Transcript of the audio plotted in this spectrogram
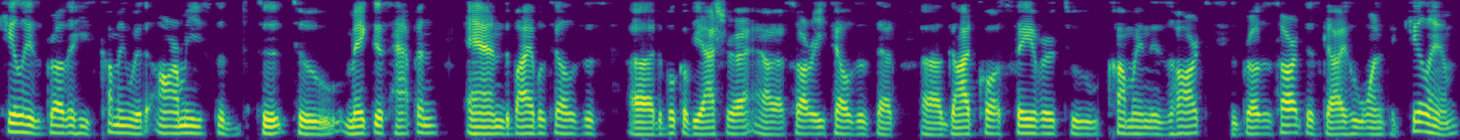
kill his brother. He's coming with armies to, to, to make this happen. And the Bible tells us, uh, the book of Yashar, uh, sorry, tells us that uh, God caused favor to come in his heart, his brother's heart. This guy who wanted to kill him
